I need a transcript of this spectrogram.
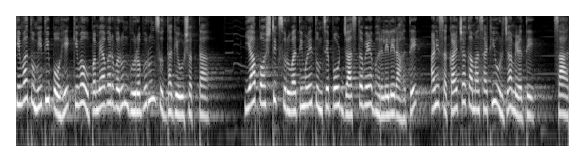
किंवा तुम्ही ती पोहे किंवा उपम्यावर वरून भुरभुरून सुद्धा घेऊ शकता. या पौष्टिक सुरुवातीमुळे तुमचे पोट जास्त वेळ भरलेले राहते आणि सकाळच्या कामासाठी ऊर्जा मिळते. सात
